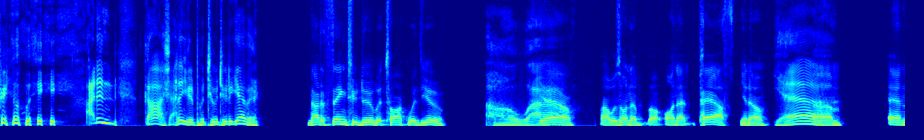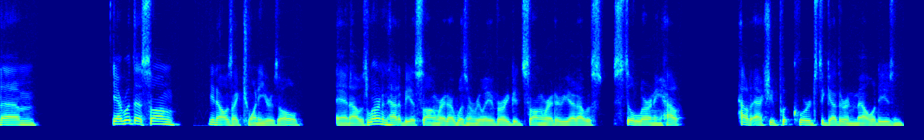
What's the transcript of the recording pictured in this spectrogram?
really? I didn't. Gosh, I didn't even put two and two together. Not a thing to do but talk with you. Oh, wow. Yeah, I was on a on that path, you know. Yeah. Um, and um, yeah, I wrote that song. You know, I was like 20 years old, and I was learning how to be a songwriter. I wasn't really a very good songwriter yet. I was still learning how how to actually put chords together and melodies, and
